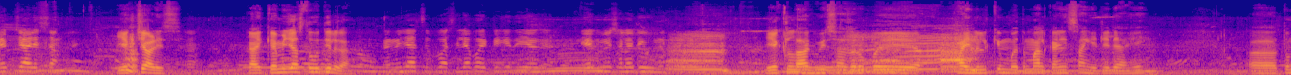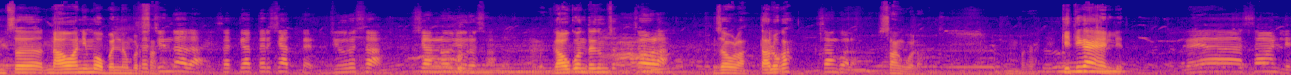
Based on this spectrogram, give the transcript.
एक चाळीस एक चाळीस काय कमी जास्त होतील का? कमी जास्त बसल्या बैठकीत एक एक वीसला देऊ एक लाख वीस हजार रुपये फायनल किंमत मालकाने सांगितलेली आहे. अं, तुमचं नाव आणि मोबाईल नंबर सचिन दादा सत्याहत्तर शहात्तर झिरो सहा शहाण्णव झिरो सहा. गाव कोणतं आहे तुमचं? चवळा जवळा. तालुका? सांगोला. सांगोला. किती काय आणलेत? गया सहा आणले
